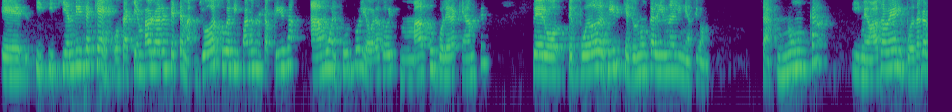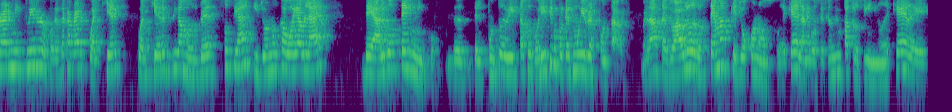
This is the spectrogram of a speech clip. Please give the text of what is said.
y, y, quién dice qué, o sea, quién va a hablar en qué tema. Yo estuve cinco años en Saprissa, amo el fútbol y ahora soy más futbolera que antes, pero te puedo decir que yo nunca di una alineación. O sea, nunca y me vas a ver y puedes agarrar mi Twitter o puedes agarrar cualquier, cualquier, digamos, red social y yo nunca voy a hablar de algo técnico desde el punto de vista futbolístico porque es muy irresponsable, ¿verdad? O sea, yo hablo de los temas que yo conozco, de qué, de la negociación de un patrocinio, de qué, de,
